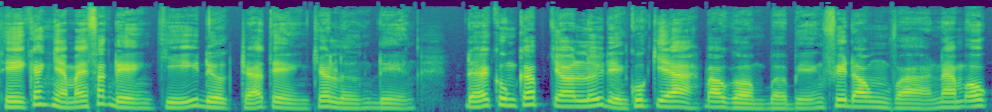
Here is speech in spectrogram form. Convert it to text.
thì các nhà máy phát điện chỉ được trả tiền cho lượng điện để cung cấp cho lưới điện quốc gia, bao gồm bờ biển phía đông và Nam Úc.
